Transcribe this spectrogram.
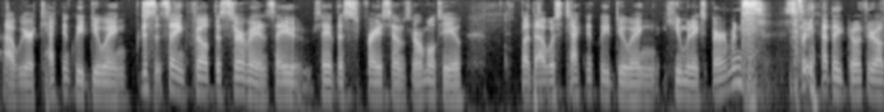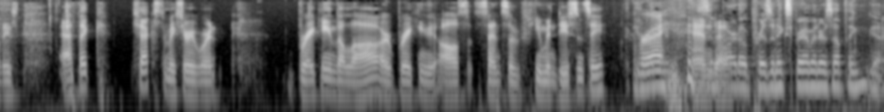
uh, we are technically doing just saying fill out this survey and say say if this phrase sounds normal to you. But that was technically doing human experiments, so we had to go through all these ethic checks to make sure we weren't breaking the law or breaking all sense of human decency. Right. And uh, Zimbardo prison experiment or something. Yeah.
